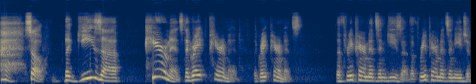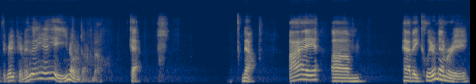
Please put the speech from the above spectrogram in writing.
So, the Giza pyramids, the Great Pyramid, the Great Pyramids, the three pyramids in Giza, the three pyramids in Egypt, the Great Pyramid. Yeah, yeah, you know what I'm talking about. Okay. Now, I um, have a clear memory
